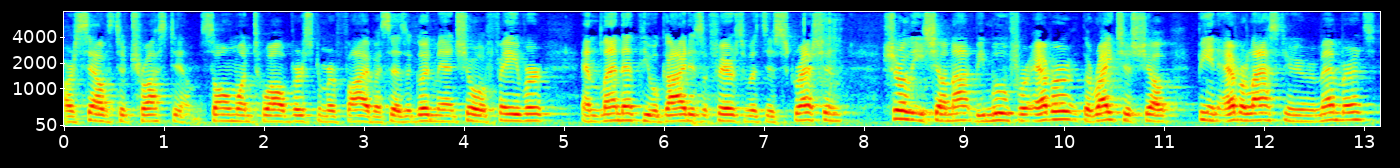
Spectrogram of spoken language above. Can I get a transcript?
ourselves to trust Him. Psalm 112, verse number 5, it says, A good man showeth favor and lendeth, he will guide his affairs with discretion. Surely he shall not be moved forever. The righteous shall be in everlasting remembrance.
